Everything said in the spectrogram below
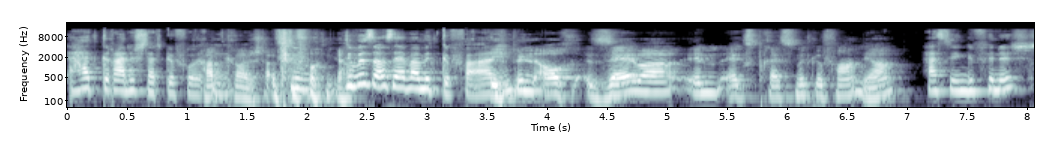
Hat gerade stattgefunden. Hat gerade stattgefunden, du, ja. Du bist auch selber mitgefahren. Ich bin auch selber im Express mitgefahren, ja. Hast du ihn gefinisht?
